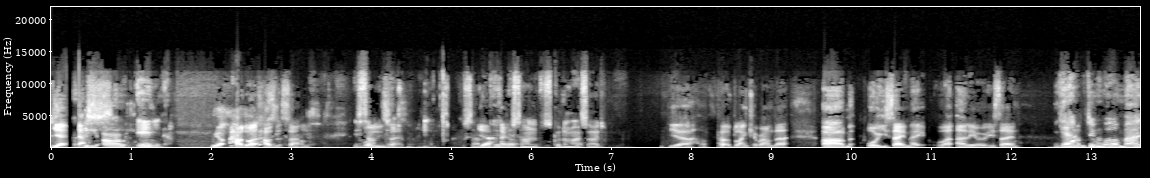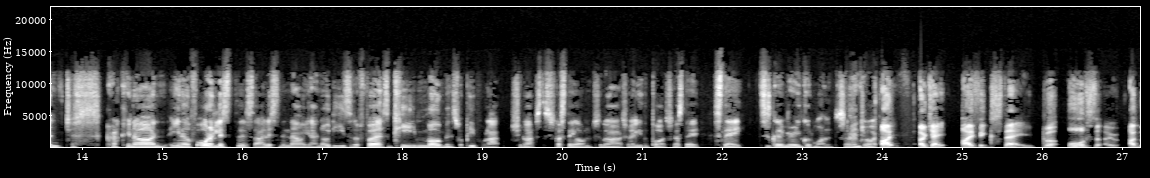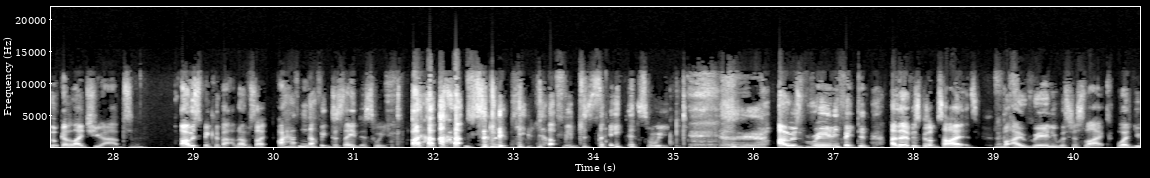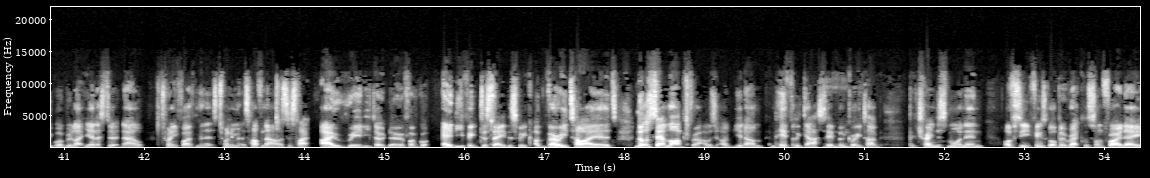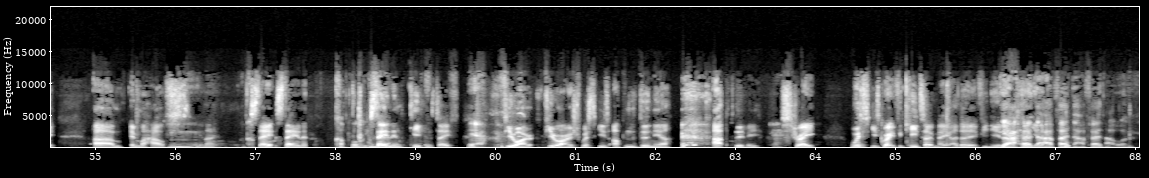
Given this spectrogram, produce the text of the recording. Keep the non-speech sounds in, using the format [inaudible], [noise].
Yes. We are in. We are. How do I? How does it sound? It What are you sounds good. Sound Yeah, good. It on. sounds good on my side. Yeah, I'll put a blanket around there. Um, what were you saying, mate? What earlier? Were you saying? Yeah, I'm doing well, man. Just cracking on. You know, for all the listeners that are listening now, yeah, I know these are the first key moments where people like, should I should I stay on? Should I should I leave the pod? Should I stay? Stay. This is gonna be a very good one. So enjoy. I okay, I think stay, but also I'm not gonna lie to you, Abs. I was thinking about it and I was like, I have nothing to say this week. I have [laughs] absolutely nothing to say this week. I was really thinking, I don't know if it's because I'm tired, but I really was just like, when you when we are like, yeah, let's do it now, 25 minutes, 20 minutes, half an hour, it's just like, I really don't know if I've got anything to say this week. I'm very tired. Not to say I'm not up for it. I was, I, you know, I'm, I'm here for the gas, here for a Mhm. great time. But trained this morning. Obviously, things got a bit reckless on Friday um, in my house, Mm. you know, stay, staying in, couple, you staying know. in, keeping safe. Yeah. Few, few Irish whiskies up in the dunya. Absolutely. Straight. Whiskey's great for keto, mate. I don't know if you knew that. Yeah, I heard that. know, I've heard that. I've heard that one. If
